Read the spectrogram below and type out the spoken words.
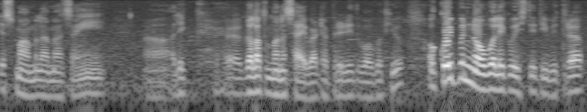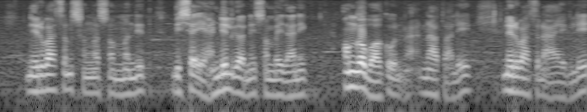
यस मामलामा चाहिँ अलिक गलत मनसायबाट प्रेरित भएको थियो। कोही पनि नबोलेको स्थितिभित्र निर्वाचनसँग सम्बन्धित विषय ह्यान्डल गर्ने संवैधानिक अङ्ग भएको नाताले निर्वाचन आयोगले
